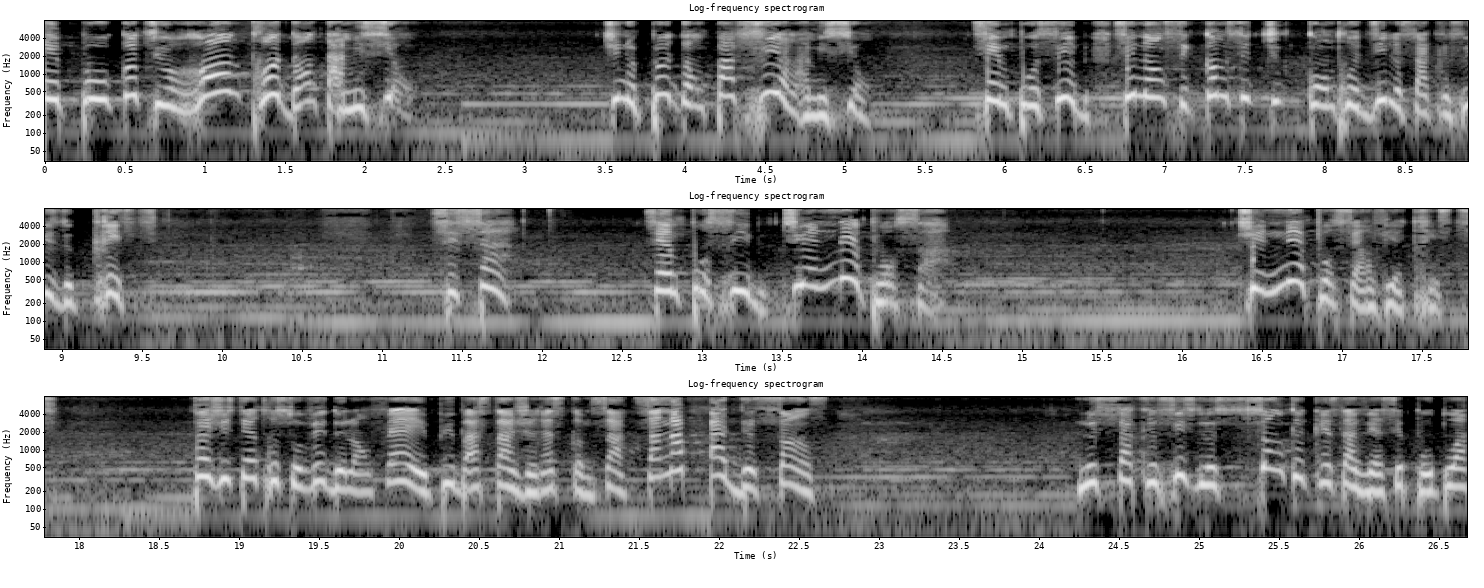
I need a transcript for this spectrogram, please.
et pour que tu rentres dans ta mission. Tu ne peux donc pas fuir la mission. C'est impossible. Sinon, c'est comme si tu contredis le sacrifice de Christ. C'est ça. C'est impossible. Tu es né pour ça. Tu es né pour servir Christ. Pas juste être sauvé de l'enfer et puis basta, je reste comme ça. Ça n'a pas de sens. Le sacrifice, le sang que Christ a versé pour toi,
